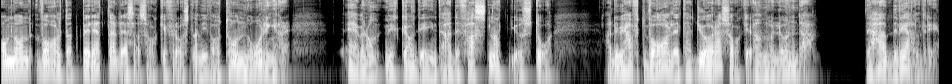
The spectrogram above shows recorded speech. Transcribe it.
Om någon valt att berätta dessa saker för oss när vi var tonåringar, även om mycket av det inte hade fastnat just då, hade vi haft valet att göra saker annorlunda. Det hade vi aldrig.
